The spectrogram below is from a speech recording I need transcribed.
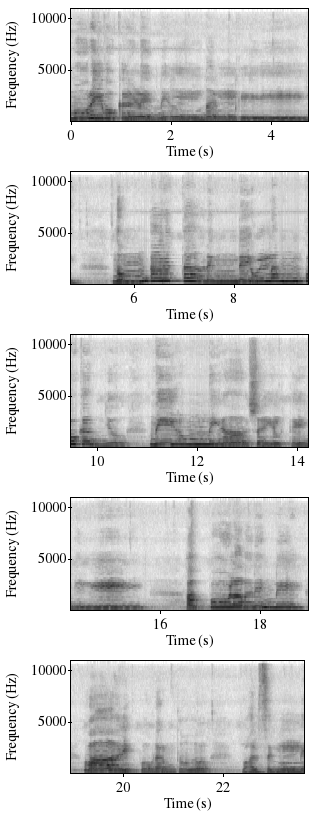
മുറിവുകൾ എന്നിൽ നൽകി. നൊമ്പരത്താൻ എന്റെ ഉള്ളം പുകഞ്ഞു നീറും നിരാശയിൽ തേങ്ങി. അപ്പോൾ അവൻ എന്നെ വാരിപ്പുണർന്നു വാത്സല്യ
